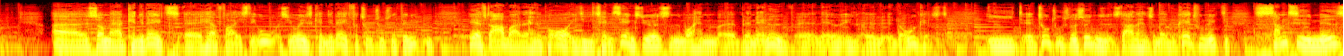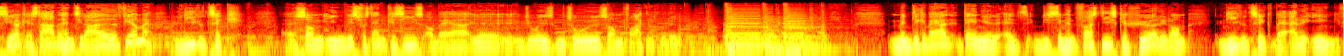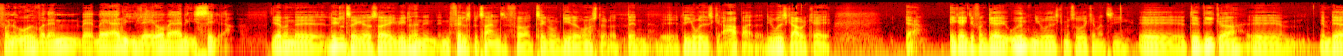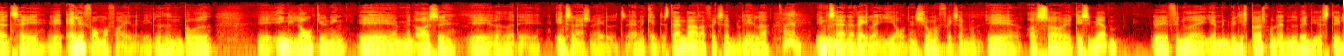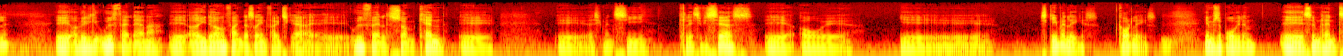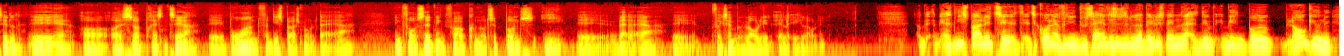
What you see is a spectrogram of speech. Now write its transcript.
uh, som er kandidat uh, her fra SDU, altså juridisk kandidat fra 2015. Herefter arbejder han et par år i Digitaliseringsstyrelsen, hvor han uh, blandt andet uh, lavede et, uh, lovudkast. I 2017 startede han som advokatfuldmægtig. Samtidig med cirka startede han sit eget firma, Legal Tech, som i en vis forstand kan siges at være en juridisk metode som forretningsmodel. Men det kan være, Daniel, at vi simpelthen først lige skal høre lidt om Legal Tech. Hvad er det egentlig for noget? Hvordan, hvad, hvad er det, I laver? Hvad er det, I sælger? Jamen, uh, Legal Tech er jo så i virkeligheden en, en fælles betegnelse for teknologi, der understøtter den, øh, det juridiske arbejde. Det juridiske arbejde kan ja, ikke rigtig fungere uden den juridiske metode, kan man sige. Uh, det vi gør, uh, jamen, det er at tage alle former for regler i virkeligheden, både uh, egentlig lovgivning, uh, men også uh, hvad hedder det, internationalt anerkendte standarder for eksempel, mm. eller ja. interne regler i organisationer for eksempel, øh, og så decimere dem, øh, finde ud af, jamen, hvilke spørgsmål er det nødvendigt at stille, øh, og hvilke udfald er der, øh, og i det omfang, der så rent faktisk er øh, udfald, som kan, øh, øh, hvad skal man sige, klassificeres øh, og øh, øh, skemalægges, kortlægges, mm. jamen så bruger vi dem øh, simpelthen til øh, og, og så præsentere øh, brugeren for de spørgsmål, der er en forudsætning for at kunne nå til bunds i, øh, hvad der er øh, for eksempel lovligt eller ikke lovligt. Jeg skal lige spørge lidt til, til, til grundlag, fordi du sagde, at det synes jeg lyder vældig spændende. Altså, det er både lovgivning,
